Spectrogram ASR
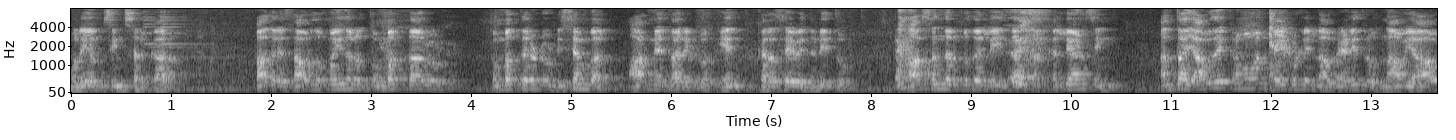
ಮುಲಾಯಂ ಸಿಂಗ್ ಸರ್ಕಾರ. ಆದರೆ ಸಾವಿರದ ಒಂಬೈನೂರ ತೊಂಬತ್ತಾರು, ತೊಂಬತ್ತೆರಡು ಡಿಸೆಂಬರ್ ಆರನೇ ತಾರೀಕು ಏನ್ ಕರಸೇವೆ ನಡೀತು, ಆ ಸಂದರ್ಭದಲ್ಲಿ ಇದ್ದಂಥ ಕಲ್ಯಾಣ್ ಸಿಂಗ್ ಅಂತ ಯಾವುದೇ ಕ್ರಮವನ್ನು ಕೈಗೊಳ್ಳಿಲ್ಲ. ಅವ್ರು ಹೇಳಿದ್ರು, ನಾವು ಯಾವ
